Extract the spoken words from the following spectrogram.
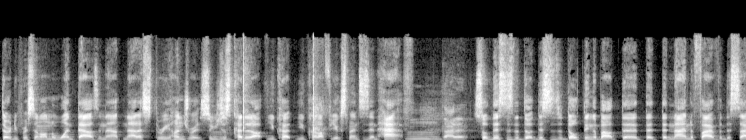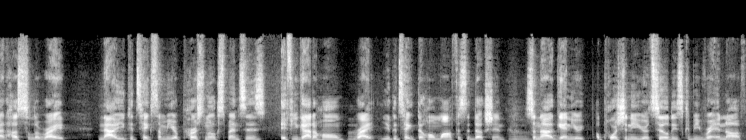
30% on the 1,000. Now, now that's 300. So you just mm. cut it off. You cut you cut off your expenses in half. Mm, got it. So this is the this is the dope thing about the, the the nine to five or the side hustler, right? Now you could take some of your personal expenses if you got a home, mm. right? You could take the home office deduction. Mm. So now again, your a portion of your utilities could be written off.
